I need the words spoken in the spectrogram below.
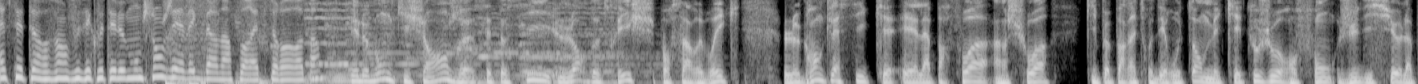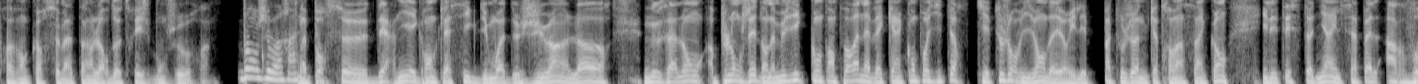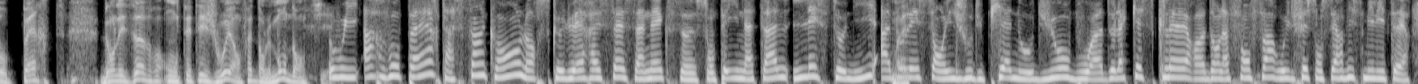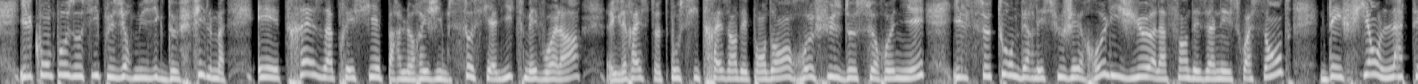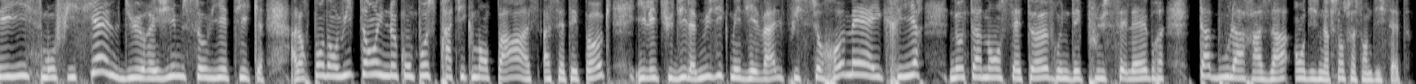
À 7h20, vous écoutez Le Monde changer avec Bernard Poirette sur Europe 1. Et le monde qui change, c'est aussi Laure d'Autriche pour sa rubrique Le grand classique. Et elle a parfois un choix qui peut paraître déroutant, mais qui est toujours au fond judicieux. La preuve encore ce matin. Laure d'Autriche, bonjour. Bonjour. Pour ce dernier grand classique du mois de juin, Laure, nous allons plonger dans la musique contemporaine avec un compositeur qui est toujours vivant. D'ailleurs, il est pas tout jeune, 85 ans. Il est estonien. Il s'appelle Arvo Pärt, dont les œuvres ont été jouées en fait dans le monde entier. Oui, Arvo Pärt a 5 ans lorsque l'URSS annexe son pays natal, l'Estonie. Adolescent, il joue du piano, du hautbois, de la caisse claire dans la fanfare où il fait son service militaire. Il compose aussi plusieurs musiques de films et est très apprécié par le régime socialiste, mais voilà, il reste aussi très indépendant, refuse de se renier. Il se tourne vers les sujets religieux à la fin des années 60, défiant l'athéisme officiel du régime soviétique. Alors pendant huit ans, il ne compose pratiquement pas à, cette époque. Il étudie la musique médiévale, puis se remet à écrire, notamment cette œuvre, une des plus célèbres, Tabula Rasa, en 1977.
